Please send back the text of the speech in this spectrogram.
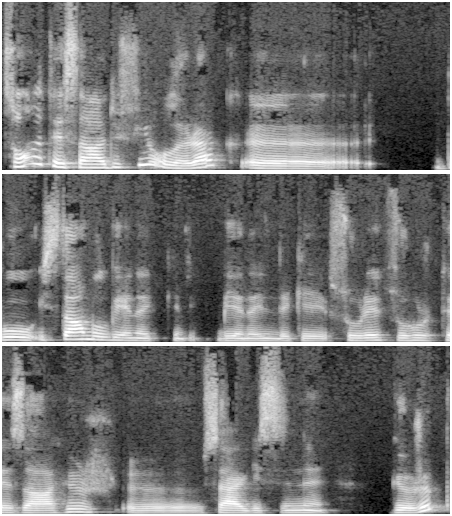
sonra tesadüfi olarak e, bu İstanbul Bienalindeki Suret Zuhur Tezahür e, sergisini görüp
